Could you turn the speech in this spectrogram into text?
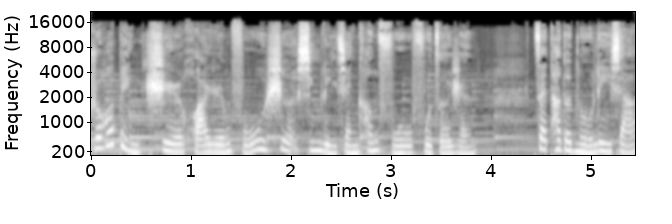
Robin 是华人服务社心理健康服务负责人，在他的努力下，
